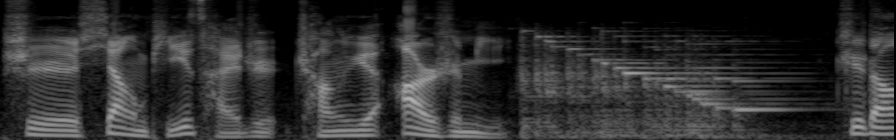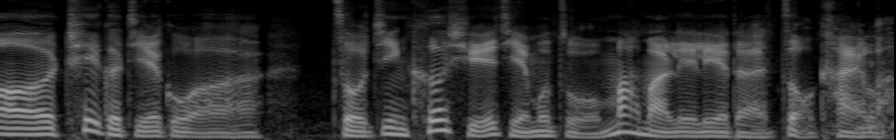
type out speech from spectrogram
是橡皮材质，长约二十米。知道这个结果，走进科学节目组骂骂咧咧的走开了。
